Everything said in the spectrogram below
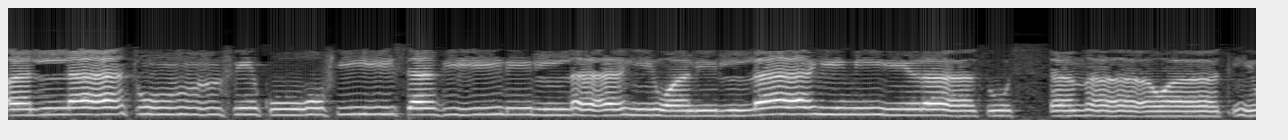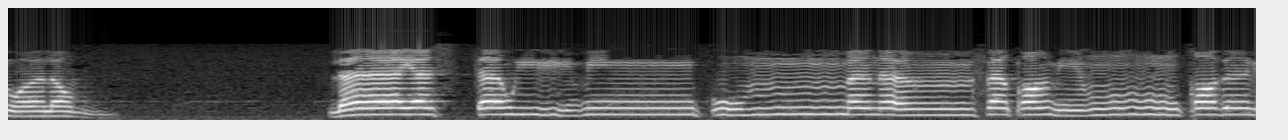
ألا تنفقوا في سبيل الله ولله ميراث السماوات والأرض لا يستوي منكم من أنفق من قبل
